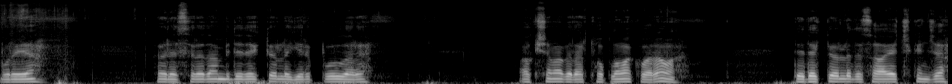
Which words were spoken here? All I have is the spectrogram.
buraya böyle sıradan bir dedektörle gelip buralara akşama kadar toplamak var ama dedektörle de sahaya çıkınca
